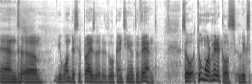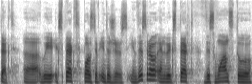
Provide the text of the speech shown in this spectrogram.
And um, you won't be surprised that it will continue to the end. So two more miracles we expect. Uh, we expect positive integers in this row, and we expect these ones to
